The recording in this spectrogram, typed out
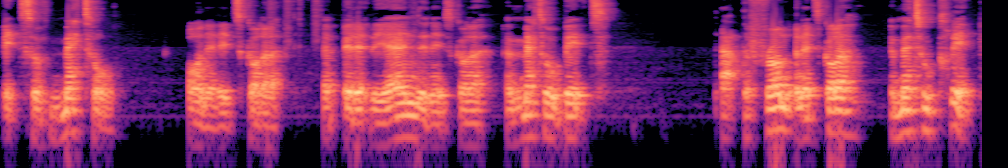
bits of metal on it. It's got a, a bit at the end and it's got a, a metal bit at the front and it's got a, a metal clip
